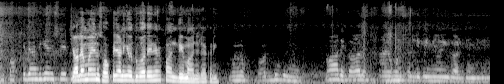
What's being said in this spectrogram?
ਇਹ ਪੱਕ ਜਾਂਦੀਆਂ ਨੇ ਛੇਤੀ। ਚੱਲ ਮੈਂ ਇਹਨੂੰ ਸੁੱਕ ਜਾਣੀਆਂ ਉਦੋਂ ਬਾਅਦ ਇਹਨਾਂ ਨੂੰ ਭਾਂਡੇ ਮਾਂਜ ਲਿਆ ਕਰੀ। ਉਹਨਾਂ ਵਾਧੂ ਪਈਆਂ। ਆਹ ਦੇ ਕਾਲ ਐ ਹੁਣ ਥੱਲੇ ਪਈਆਂ ਐ ਗੜ ਜਾਂਦੀਆਂ ਨੇ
